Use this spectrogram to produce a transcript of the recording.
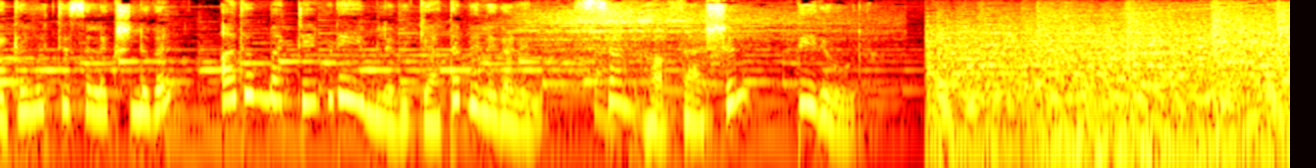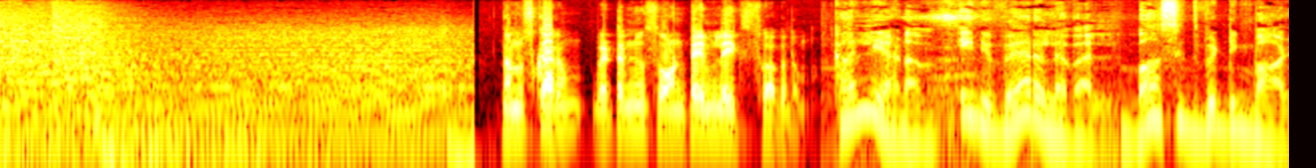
മികവുറ്റ സെലക്ഷനുകൾ അതും മറ്റെവിടെയും ലഭിക്കാത്ത വിലകളിൽ സൻഹ ഫാഷൻ തിരൂർ. നമസ്കാരം. വെട്ടർ ന്യൂസ് ഓൺ ടൈമിലേക്ക് സ്വാഗതം. കല്യാണം ഇനി വേറെ level. Basid wedding mall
